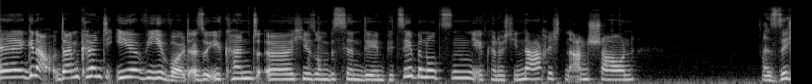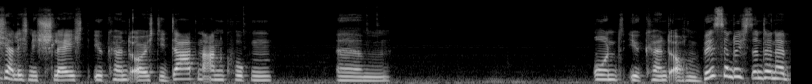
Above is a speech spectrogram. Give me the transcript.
Äh, genau, dann könnt ihr, wie ihr wollt. Also ihr könnt äh, hier so ein bisschen den PC benutzen, ihr könnt euch die Nachrichten anschauen. Sicherlich nicht schlecht. Ihr könnt euch die Daten angucken. Ähm und ihr könnt auch ein bisschen durchs Internet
